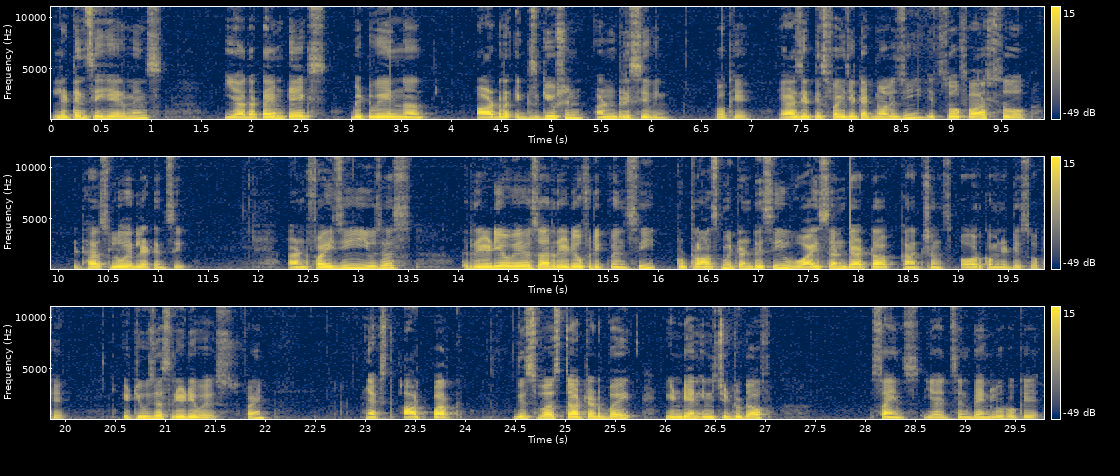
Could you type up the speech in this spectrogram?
Latency here means yeah the time takes between uh, order execution and receiving okay. As it is 5g technology it's so fast so it has lower latency. And 5g uses radio waves or radio frequency to transmit and receive voice and data connections over communities okay. It uses radio waves fine. Next art park this was started by indian institute of science. Yeah it's in bangalore okay.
